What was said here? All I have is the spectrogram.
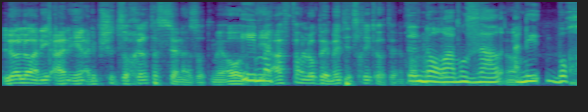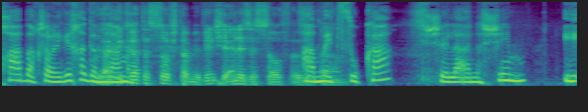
לא, לא, אני, פשוט זוכר את הסצנה הזאת מאוד. היא אף פעם לא באמת הצחיקה אותי, נכון? נורא מוזר. לא. אני בוכה בה. עכשיו, אני אגיד לך גם רק למה. לקראת הסוף, שאתה מבין שאין לזה סוף. המצוקה של האנשים היא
